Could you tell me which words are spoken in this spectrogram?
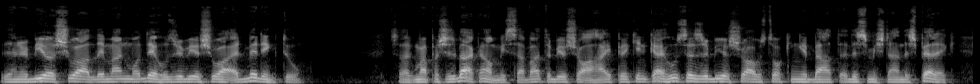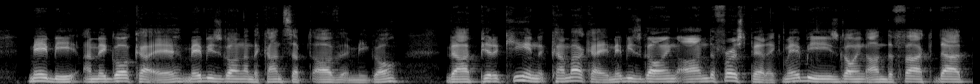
then Rabbi Yeshua Leman Modeh, who's Rabbi Yeshua admitting to? So like my pushes back. No, Misavat Rabbi Yeshua High Pekin. Who says Rabbi Yeshua was talking about this Mishnah and this Perek? Maybe amigo kae. Maybe he's going on the concept of amigo. Va'pirkin kamakae. Maybe he's going on the first Perek. Maybe he's going on the fact that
